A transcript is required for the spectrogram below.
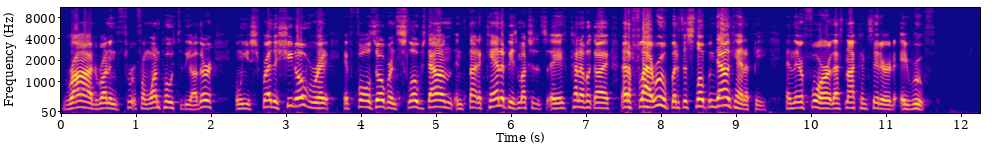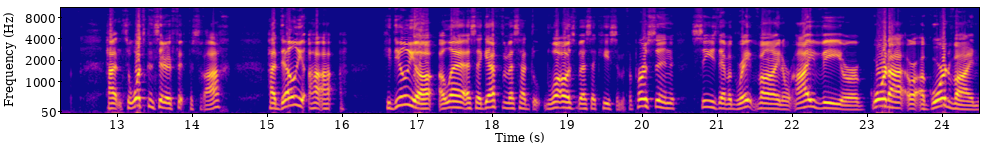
rod running through from one post to the other. And when you spread the sheet over it, it falls over and slopes down. And it's not a canopy as much as it's a, kind of like a not a flat roof, but it's a sloping down canopy, and therefore that's not considered a roof. So what's considered fit for schach? Hadeli. If a person sees they have a grapevine or ivy or a gourd or a gourd vine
